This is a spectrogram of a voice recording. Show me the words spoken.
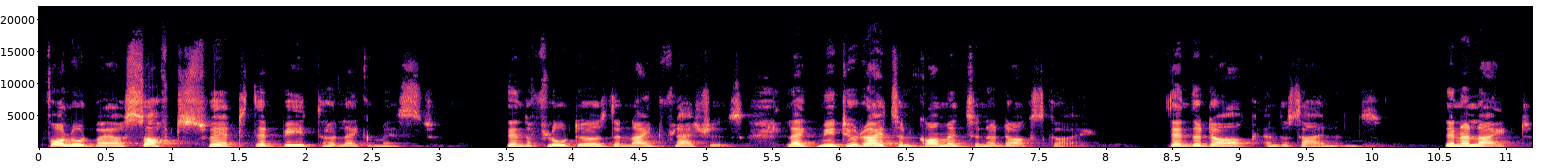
followed by a soft sweat that bathed her like a mist. Then the floaters, the night flashes, like meteorites and comets in a dark sky. Then the dark and the silence. Then a light.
